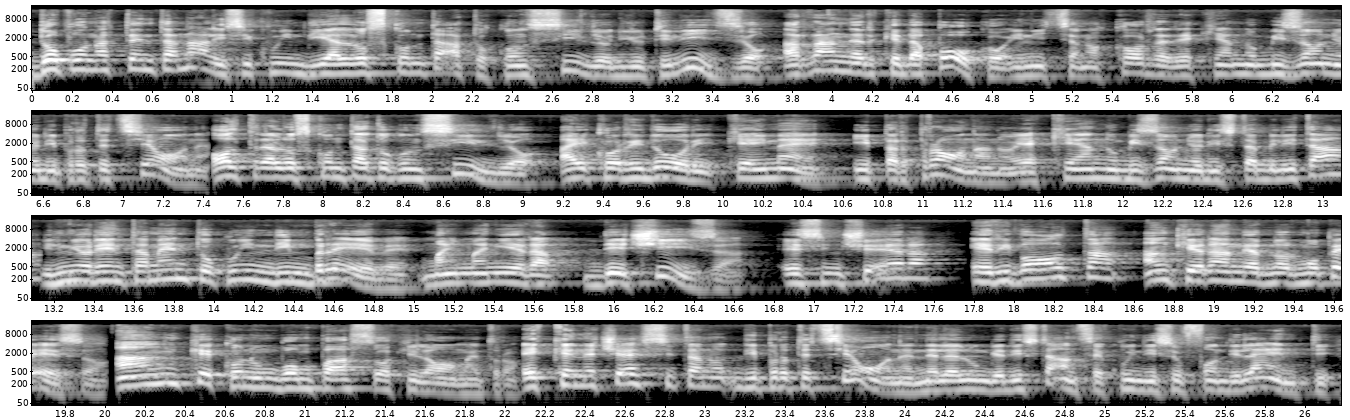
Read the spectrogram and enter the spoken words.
Dopo un'attenta analisi quindi allo scontato consiglio di utilizzo a runner che da poco iniziano a correre e che hanno bisogno di protezione, oltre allo scontato consiglio ai corridori che ahimè iperpronano e che hanno bisogno di stabilità, il mio orientamento quindi in breve ma in maniera decisa e sincera è rivolta anche ai runner normopeso, anche con un buon passo a chilometro e che necessitano di protezione nelle lunghe distanze, quindi su fondi lenti,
